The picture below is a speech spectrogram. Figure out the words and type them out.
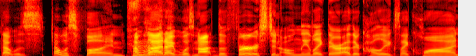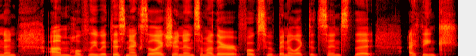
That was that was fun. I'm glad i was not the first and only. Like there are other colleagues like juan and um, hopefully with this next election and some other folks who have been elected since that i think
